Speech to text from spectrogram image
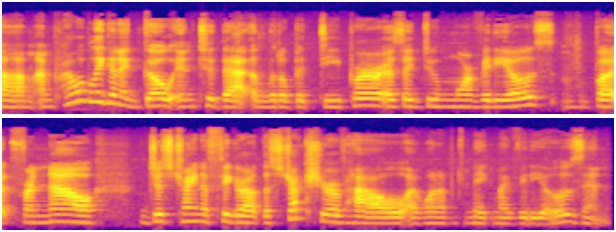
um, I'm probably going to go into that a little bit deeper as I do more videos. But for now, just trying to figure out the structure of how I want to make my videos and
